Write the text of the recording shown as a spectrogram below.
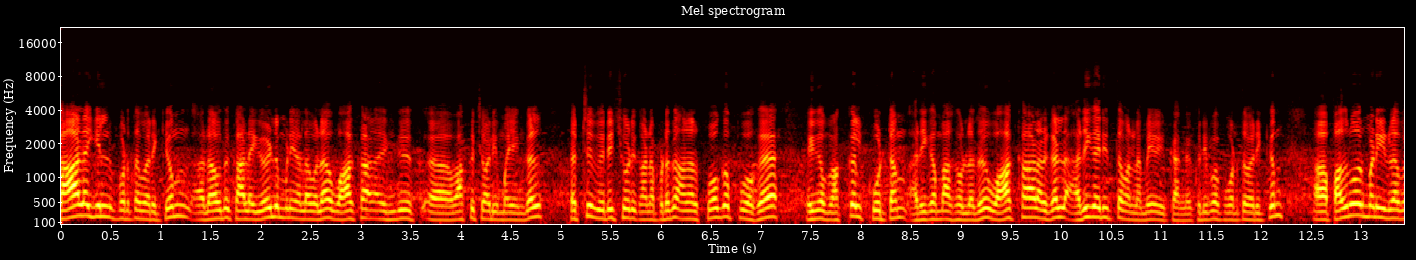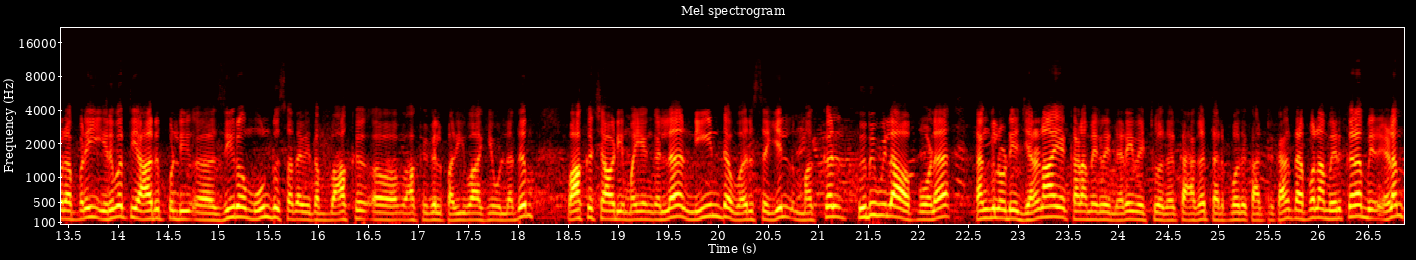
காலையில் பொறுத்த வரைக்கும் அதாவது காலை ஏழு மணி அளவில் வாக்கா இங்கு வாக்குச்சாவடி மையங்கள் சற்று வெறிச்சோடு காணப்படுது. ஆனால் போக போக இங்கு மக்கள் கூட்டம் அதிகமாக உள்ளது. வாக்காளர்கள் அதிகரித்த வண்ணமே இருக்காங்க. குறிப்பாக பொறுத்த வரைக்கும் பதினோரு மணி நிலவரப்படி இருபத்தி ஆறு புள்ளி ஜீரோ மூன்று சதவீதம் வாக்கு வாக்குகள் பதிவாகி உள்ளது. வாக்குச்சாவடி மையங்களில் நீண்ட வரிசையில் மக்கள் திருவிழா போல தங்களுடைய ஜனநாயக கடமைகளை நிறைவேற்றுவதற்காக தற்போது காட்டிருக்காங்க தற்போது நம்ம இருக்கிற இடம்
